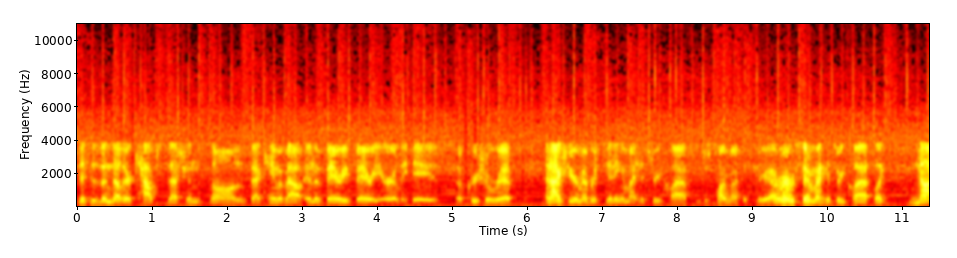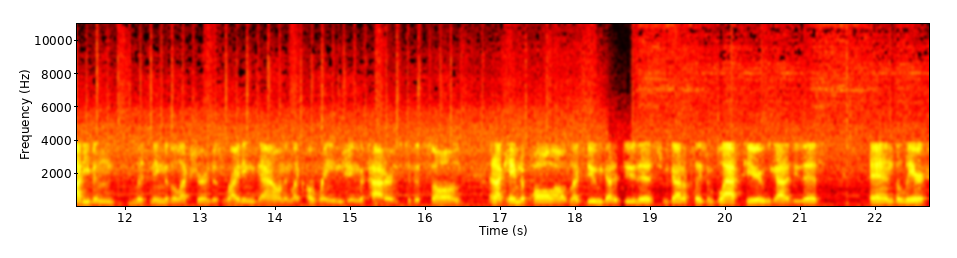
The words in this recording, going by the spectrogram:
this is another couch session song that came about in the very, very early days of Crucial Rip. And I actually remember sitting in my history class, just talking about history. I remember sitting in my history class, like not even listening to the lecture and just writing down and like arranging the patterns to this song. And I came to Paul, I was like, dude, we got to do this. We got to play some blast here. We got to do this. And the lyrics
